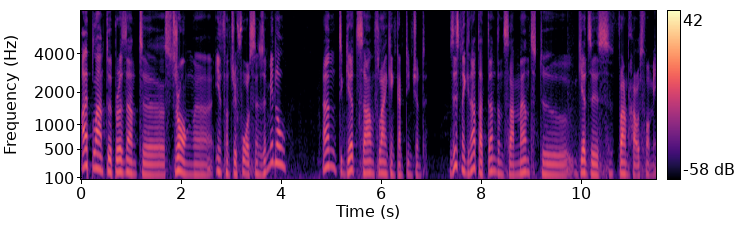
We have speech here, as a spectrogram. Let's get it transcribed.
I plan to present a strong uh, infantry force in the middle and get some flanking contingent. These Naginata attendants are meant to get this farmhouse for me.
